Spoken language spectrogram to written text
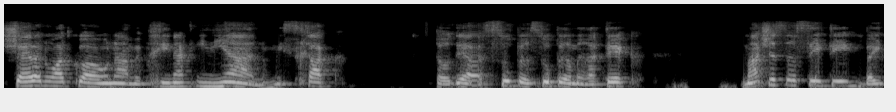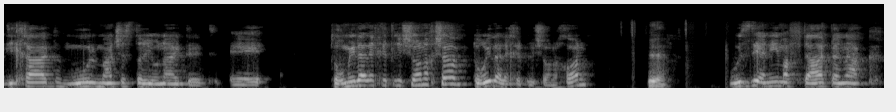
שהיה לנו עד כה העונה, מבחינת עניין, משחק, אתה יודע, סופר סופר מרתק. מנצ'סטר סיטי באיתיחד מול מנצ'סטר יונייטד. Uh, תורי ללכת ראשון עכשיו? תורי ללכת ראשון, נכון? כן. Yeah. עוזי, אני עם הפתעת ענק.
